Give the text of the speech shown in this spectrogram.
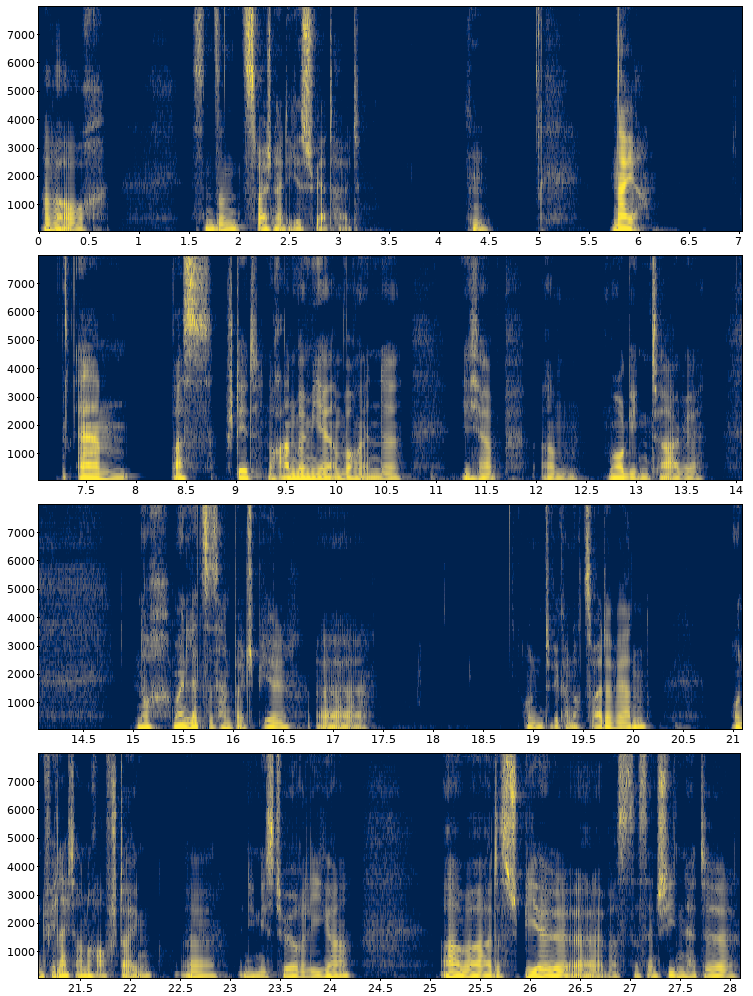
aber auch es ist so ein zweischneidiges Schwert halt. Hm. Naja. Ähm, was steht noch an bei mir am Wochenende? Ich habe am morgigen Tage noch mein letztes Handballspiel äh, und wir können noch Zweiter werden und vielleicht auch noch aufsteigen äh, in die nächsthöhere Liga. Aber das Spiel, äh, was das entschieden hätte,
